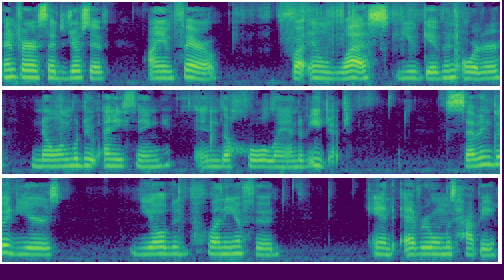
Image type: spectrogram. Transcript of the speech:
Then Pharaoh said to Joseph, I am Pharaoh, but unless you give an order, no one will do anything in the whole land of Egypt. Seven good years yielded plenty of food, and everyone was happy.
